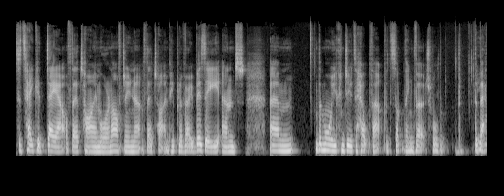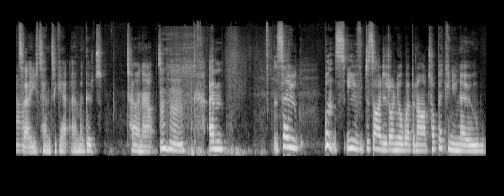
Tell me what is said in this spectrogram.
to take a day out of their time or an afternoon out of their time. People are very busy, and um, the more you can do to help that with something virtual, the, the yeah. better. You tend to get um, a good turnout. Mm-hmm. Um, so once you've decided on your webinar topic and you know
